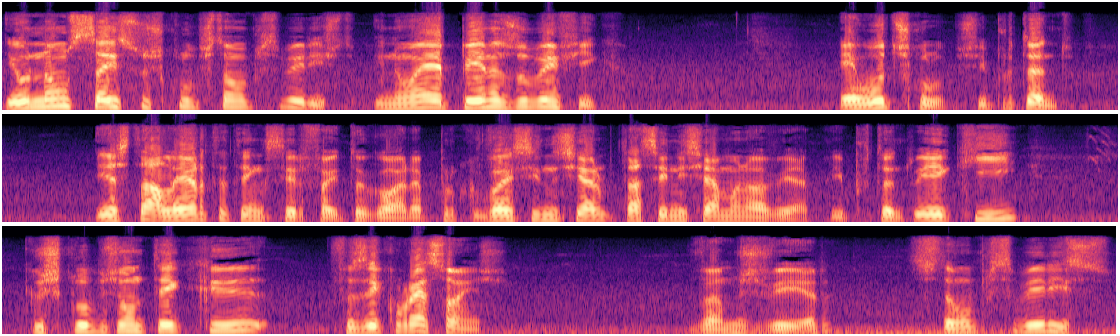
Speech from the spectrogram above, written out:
Eu não sei se os clubes estão a perceber isto. E não é apenas o Benfica. É outros clubes. E, portanto, este alerta tem que ser feito agora porque vai -se iniciar, está-se a iniciar uma nova época. E, portanto, é aqui que os clubes vão ter que fazer correções. Vamos ver se estão a perceber isso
